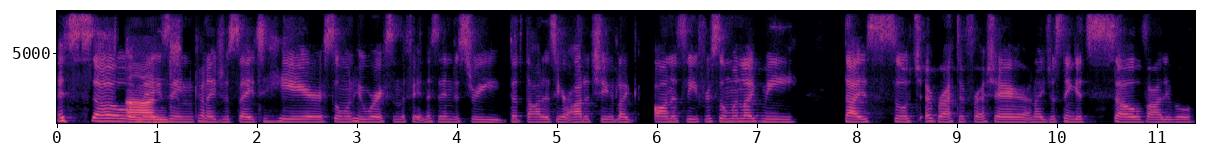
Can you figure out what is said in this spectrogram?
It's so And- amazing, can I just say, to hear someone who works in the fitness industry that that is your attitude. Like, honestly, for someone like me, that is such a breath of fresh air. And I just think it's so valuable.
